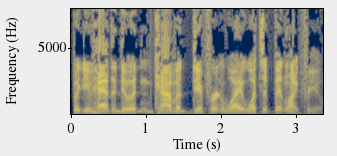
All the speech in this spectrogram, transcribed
but you've had to do it in kind of a different way. What's it been like for you?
